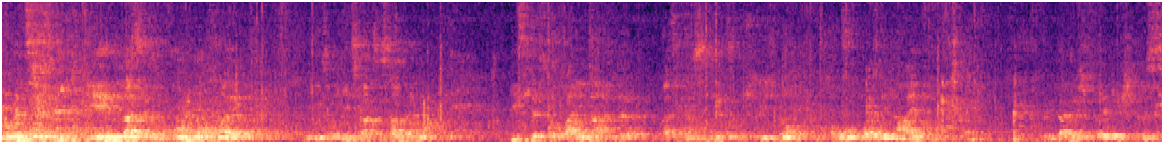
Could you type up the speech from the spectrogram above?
Ich würde es jetzt nicht gehen lassen, ohne nochmal mit unserer Lisa zusammen. Ein bisschen vor Weihnachten, also wir sind jetzt im Spiel noch Europa Night und dann spreche ich Schluss.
